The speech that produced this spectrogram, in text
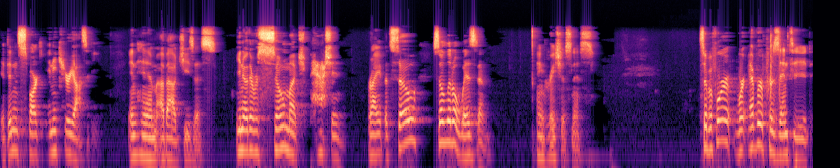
It didn't spark any curiosity in him about Jesus. You know, there was so much passion, right? But so so little wisdom and graciousness. So before we're ever presented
